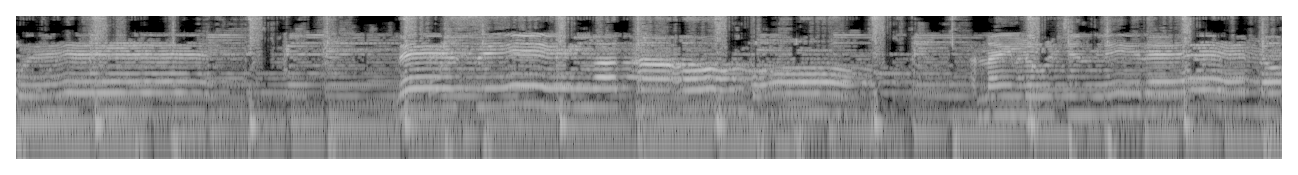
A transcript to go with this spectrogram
ကွယ်လဲစင်ငါခံအောင်ပေါ်အနိုင်လိုချင်နေတဲ့လော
